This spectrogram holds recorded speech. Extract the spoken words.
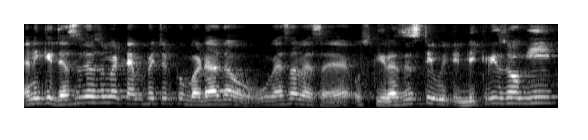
यानी कि जैसे जैसे मैं टेम्परेचर को बढ़ाता हूँ वैसा वैसे उसकी रजिस्टिविटी डिक्रीज होगी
